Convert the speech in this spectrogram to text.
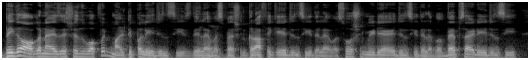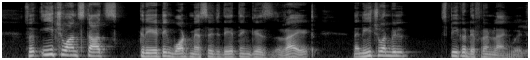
bigger organizations work with multiple agencies. They'll have a hmm. special graphic agency, they'll have a social media agency, they'll have a website agency. So if each one starts creating what message they think is right, then each one will speak a different language.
